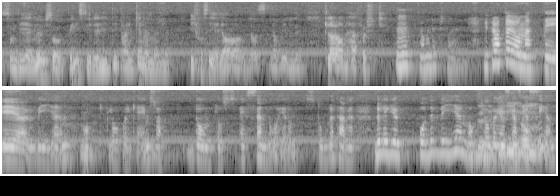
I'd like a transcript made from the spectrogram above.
som det är nu så finns det ju det lite i tankarna men vi får se. Jag, jag, jag vill klara av det här först. Mm. Ja, men det förstår jag. Vi pratar ju om att det är VM och Global Games så att de plus SM då är de stora tävlingarna. Nu ligger ju både VM och Det Global Games ganska inom- sent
